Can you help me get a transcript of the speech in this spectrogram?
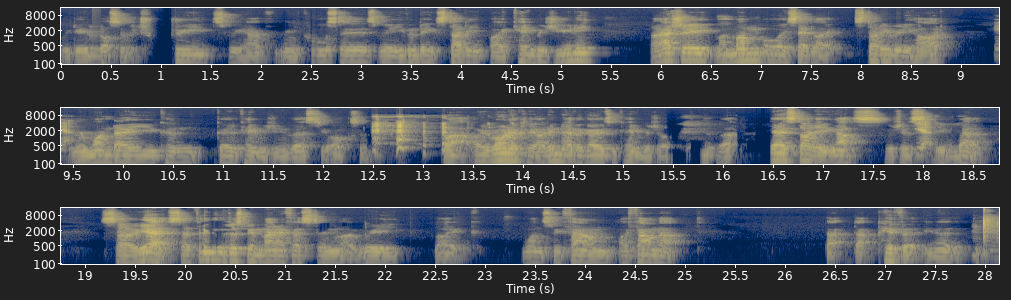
We do lots of retreats, we have many courses, we're even being studied by Cambridge Uni. Like actually, my mum always said, like, study really hard, Yeah. and then one day you can go to Cambridge University or Oxford. But ironically, I didn't ever go to Cambridge or Oxford, but they're studying us, which is Yeah. even better. So yeah, so things have just been manifesting, like really, like once we found, I found that that that pivot, you know, the, Mhm.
